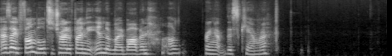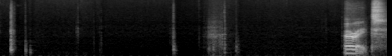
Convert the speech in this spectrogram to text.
as I fumble to try to find the end of my bobbin, I'll bring up this camera. All right.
